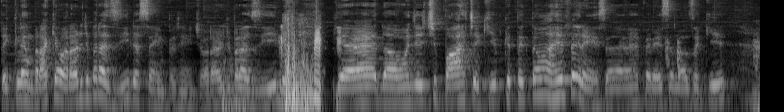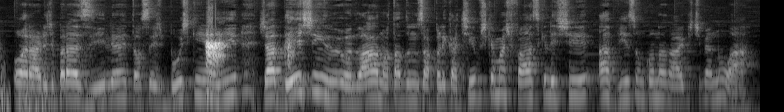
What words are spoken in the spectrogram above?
tem que lembrar que é horário de Brasília sempre, gente. Horário de Brasília, que é da onde a gente parte aqui, porque tem que ter uma referência, né? A referência nossa aqui, horário de Brasília. Então vocês busquem aí, já deixem lá anotado nos aplicativos, que é mais fácil que eles te avisam quando a live estiver no ar.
